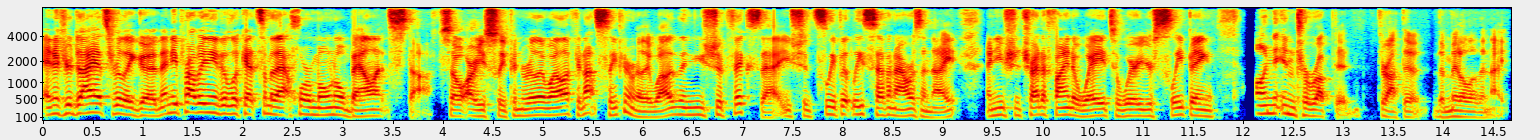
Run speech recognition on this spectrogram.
And if your diet's really good, then you probably need to look at some of that hormonal balance stuff. So are you sleeping really well? If you're not sleeping really well, then you should fix that. You should sleep at least seven hours a night and you should try to find a way to where you're sleeping uninterrupted throughout the, the middle of the night.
